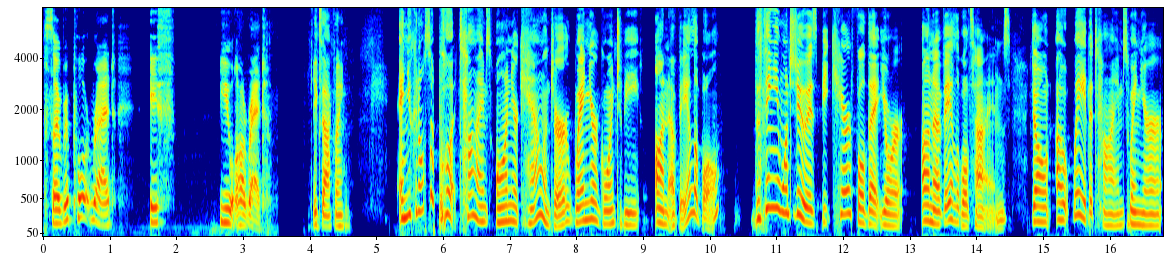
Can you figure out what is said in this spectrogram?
So report red if you are red. Exactly. And you can also put times on your calendar when you're going to be unavailable. The thing you want to do is be careful that your unavailable times don't outweigh the times when you're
